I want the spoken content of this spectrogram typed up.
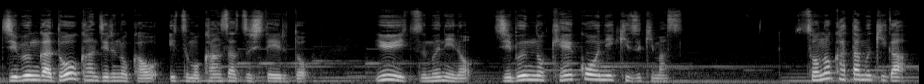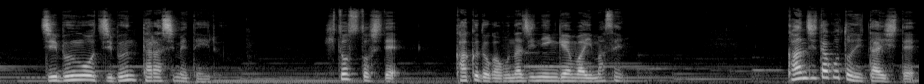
自分がどう感じるのかをいつも観察していると唯一無二の自分の傾向に気づきます。その傾きが自分を自分たらしめている。一つとして角度が同じ人間はいません。感じたことに対して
